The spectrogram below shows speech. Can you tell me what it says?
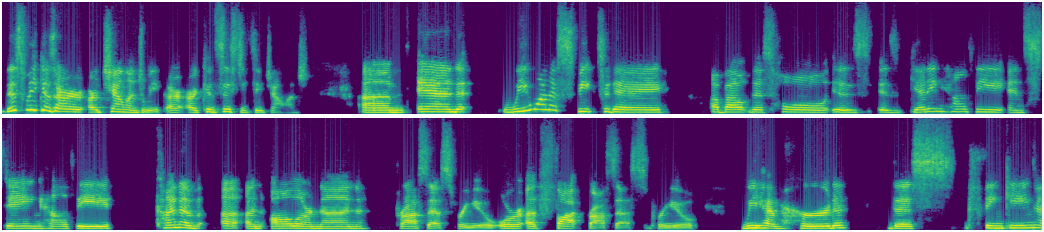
this week is our, our challenge week, our, our consistency challenge. Um, and we want to speak today about this whole is is getting healthy and staying healthy kind of a, an all or none process for you or a thought process for you we have heard this thinking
